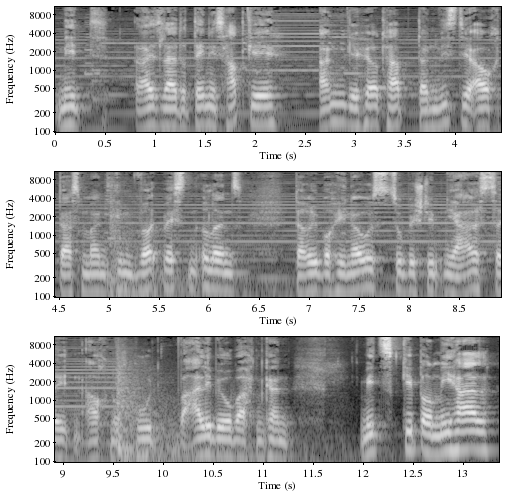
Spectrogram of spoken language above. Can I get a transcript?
mit Reisleiter Dennis Hartke angehört habt, dann wisst ihr auch, dass man im Westen Irlands darüber hinaus zu bestimmten Jahreszeiten auch noch gut Wale beobachten kann. Mit Skipper Mihal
